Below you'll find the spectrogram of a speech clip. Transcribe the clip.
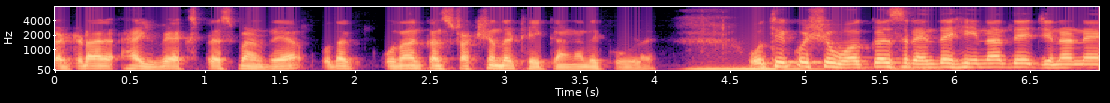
ਕਟੜਾ ਹਾਈਵੇ ਐਕਸਪ੍ਰੈਸ ਬਣ ਰਿਹਾ, ਉਹਦਾ ਉਹਦਾ ਕੰਸਟਰਕਸ਼ਨ ਦਾ ਠੇਕਾ ਇਹਨਾਂ ਦੇ ਕੋਲ ਹੈ। ਉੱਥੇ ਕੁਝ ਵਰਕਰਸ ਰਹਿੰਦੇ ਸੀ ਇਹਨਾਂ ਦੇ, ਜਿਨ੍ਹਾਂ ਨੇ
